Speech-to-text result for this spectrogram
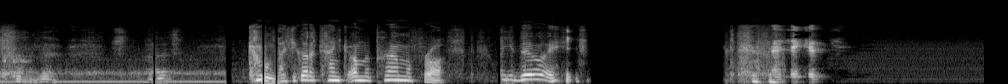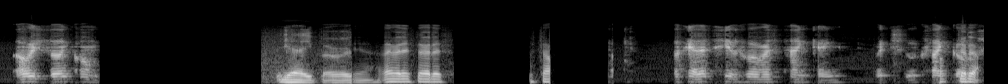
Oh, no. Come on, guys, you got a tank on the permafrost. What are you doing? I think it's... Oh, are we still in combat? Yay, Burrow. Yeah, there it is, there it is. It's up. Okay, let's heal whoever's tanking, which looks like Get it. Ghost.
